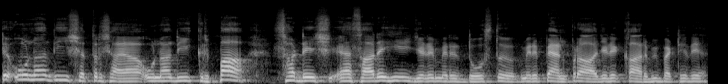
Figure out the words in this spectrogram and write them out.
ਤੇ ਉਹਨਾਂ ਦੀ ਛਤਰ ਛਾਇਆ ਉਹਨਾਂ ਦੀ ਕਿਰਪਾ ਸਾਡੇ ਇਹ ਸਾਰੇ ਹੀ ਜਿਹੜੇ ਮੇਰੇ ਦੋਸਤ ਮੇਰੇ ਭੈਣ ਭਰਾ ਜਿਹੜੇ ਘਰ ਵੀ ਬੈਠੇ ਦੇ ਆ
